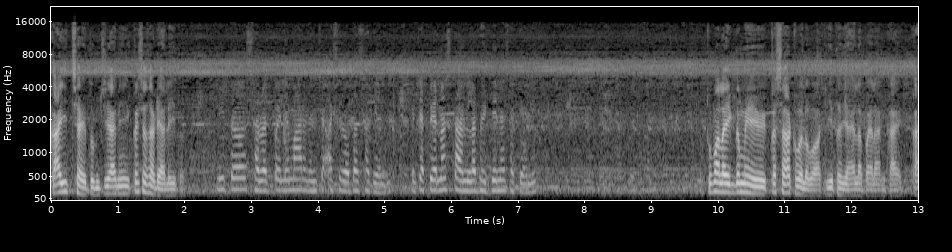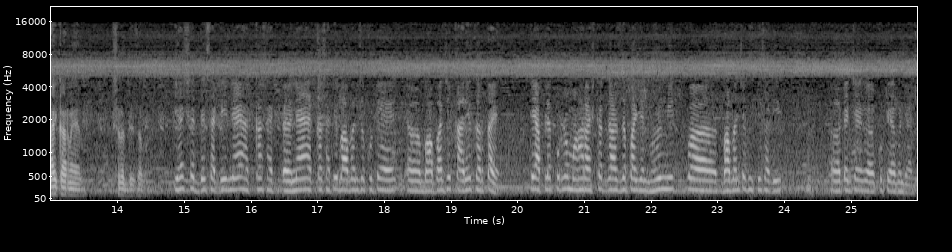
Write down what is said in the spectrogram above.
काय इच्छा आहे तुमची आणि कशासाठी आले इथं? मी तर सर्वात पहिले महाराजांच्या आशीर्वादासाठी आली. त्यांच्या प्रेरणास्थानाला भेट देण्यासाठी आली. तुम्हाला एकदम हे कसं आठवलं बा की इथं यायला पाहिजे आणि काय काय कारण आहे श्रद्धेचा? या श्रद्धेसाठी न्याय हक्कासाठी न्याय हक्कासाठी बाबांचं कुठे आहे? बाबा जे कार्य करताय ते आपल्या पूर्ण महाराष्ट्रात गाजलं पाहिजे म्हणून मी बाबांच्या भेटीसाठी अ, त्यांच्या कुटियामध्ये आली.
